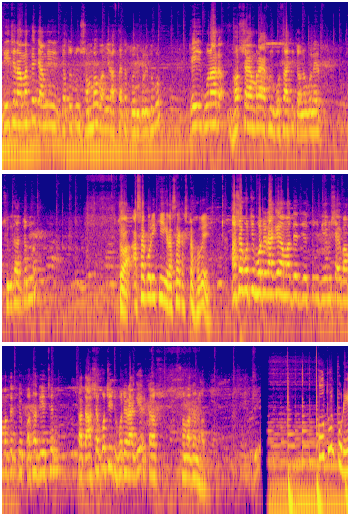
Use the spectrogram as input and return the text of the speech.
দিয়েছেন আমাকে যে আমি যতটুকু সম্ভব আমি রাস্তাটা তৈরি করে দেবো। এই ওনার ভরসায় আমরা এখন বসে আছি জনগণের সুবিধার জন্য। তো আশা করি কি রাস্তার কাজটা হবে? আশা করছি ভোটের আগে আমাদের যেহেতু ডিএম সাহেব আমাদেরকে কথা দিয়েছেন তাতে আশা করছি ভোটের আগে এটা সমাধান হবে। কতুলপুরে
